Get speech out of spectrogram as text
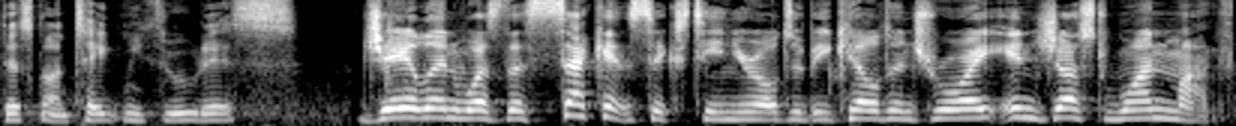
that's going to take me through this. Jalen was the second 16 year old to be killed in Troy in just one month.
